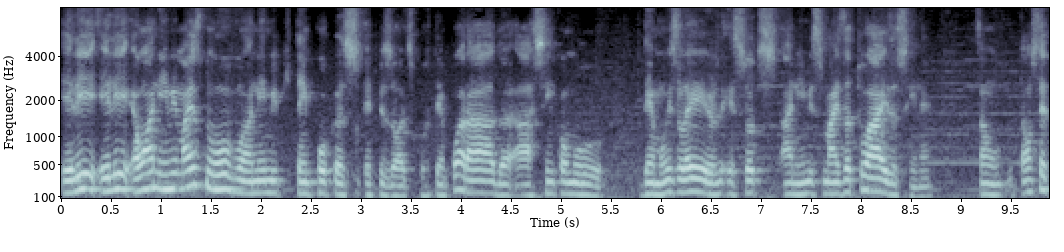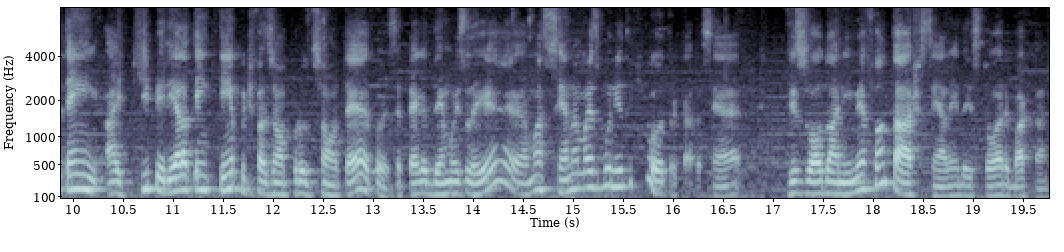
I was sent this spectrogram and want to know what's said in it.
Ele, ele é um anime mais novo, um anime que tem poucos episódios por temporada, assim como Demon Slayer, esses outros animes mais atuais, assim, né? Então, então você tem a equipe ali, ela tem tempo de fazer uma produção até, pô, você pega Demon Slayer, é uma cena mais bonita que outra, cara. Assim, é, o visual do anime é fantástico, assim, além da história, é bacana.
